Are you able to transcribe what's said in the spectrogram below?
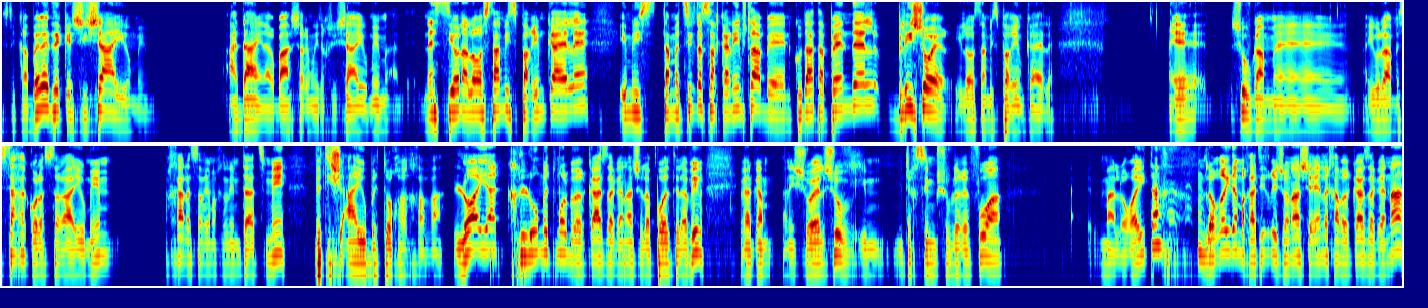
אז תקבל את זה כשישה איומים. עדיין, ארבעה שערים מתוך שישה איומים. נס ציונה לא עושה מספרים כאלה, אם אתה מציב את השחקנים שלה בנקודת הפנדל, בלי שוער, היא לא עושה מספרים כאלה. אה, שוב, גם אה, היו לה בסך הכל עשרה איומים, 11 מכלילים את העצמי, ותשעה היו בתוך הרחבה. לא היה כלום אתמול במרכז ההגנה של הפועל תל אביב, וגם, אני שואל שוב, אם מתייחסים שוב לרפואה, מה, לא ראית? לא ראית מחצית ראשונה שאין לך מרכז הגנה,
